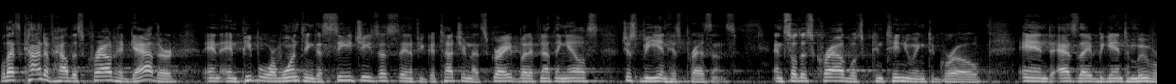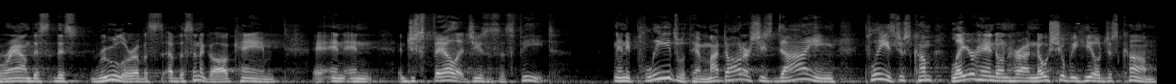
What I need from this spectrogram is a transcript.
Well, that's kind of how this crowd had gathered, and, and people were wanting to see Jesus, and if you could touch him, that's great, but if nothing else, just be in his presence. And so this crowd was continuing to grow. And as they began to move around, this, this ruler of, a, of the synagogue came and, and, and just fell at Jesus' feet. And he pleads with him, My daughter, she's dying. Please, just come, lay your hand on her. I know she'll be healed. Just come.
